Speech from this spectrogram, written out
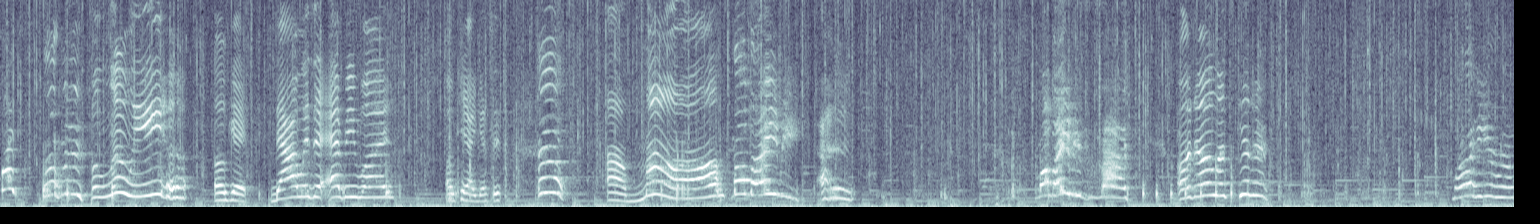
What? Bluey! okay, now is it everyone? Okay, I guess it's. Uh, mom! My baby! My baby's inside! oh no, let's get her! My hero!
